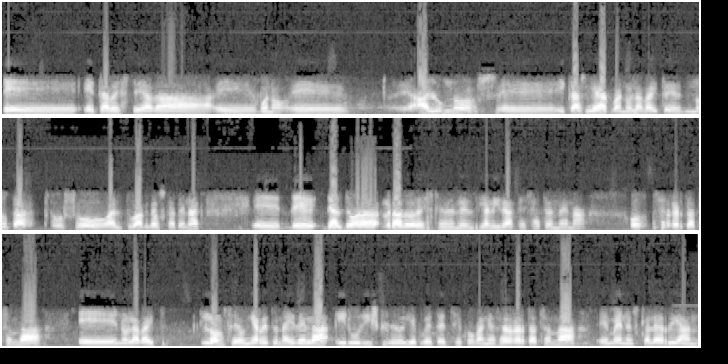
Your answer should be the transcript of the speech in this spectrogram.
e, eta bestea da, e, bueno, e, alumnos e, ikasleak, ba, nola baite, nota oso altuak dauzkatenak, e, de, de alto grado de excelencialidad esaten dena. O, zer gertatzen da, e, nola baita, lonze oinarritu nahi dela, hiru irizpide horiek betetzeko, baina zer gertatzen da, hemen Euskal Herrian,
